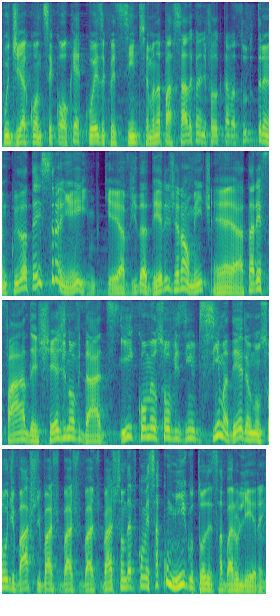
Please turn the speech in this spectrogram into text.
podia acontecer qualquer coisa com esse cinto. Semana passada, quando ele falou que tava tudo tranquilo, eu até estranhei, porque a vida dele geralmente é atarefada, é cheia de novidades. E como eu sou o vizinho de cima dele, eu não sou o de baixo, de baixo, de baixo, de baixo, de baixo, então deve começar comigo toda essa barulheira aí.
